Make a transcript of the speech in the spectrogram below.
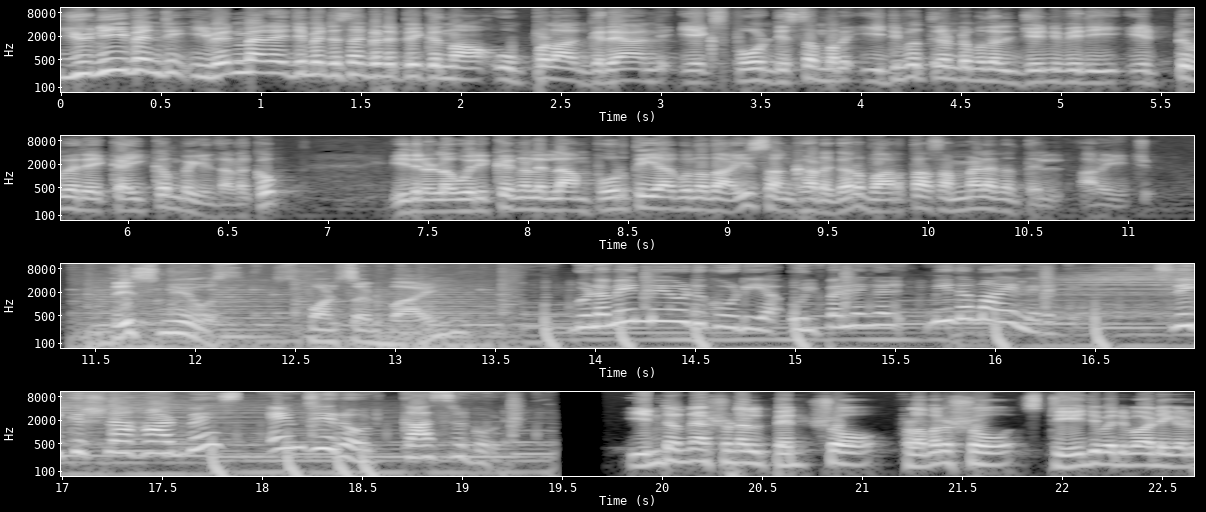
യുനീവെന്റ് ഇവന്റ് മാനേജ്മെന്റ് സംഘടിപ്പിക്കുന്ന ഉപ്പള ഗ്രാൻഡ് എക്സ്പോ ഡിസംബർ ഇരുപത്തിരണ്ട് മുതൽ ജനുവരി എട്ട് വരെ കൈക്കമ്പയിൽ നടക്കും. ഇതിനുള്ള ഒരുക്കങ്ങളെല്ലാം പൂർത്തിയാകുന്നതായി സംഘാടകർ വാർത്താ സമ്മേളനത്തിൽ അറിയിച്ചു. ദിസ് ന്യൂസ് സ്പോൺസർഡ് ബൈ ഗുണമേന്മയോട് കൂടിയ ഉൽപ്പന്നങ്ങൾ മിതമായ നിരക്കിൽ. Srikrishna hardware M G road Kasaragod. International pet show flower show stage പരിപാടികൾ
